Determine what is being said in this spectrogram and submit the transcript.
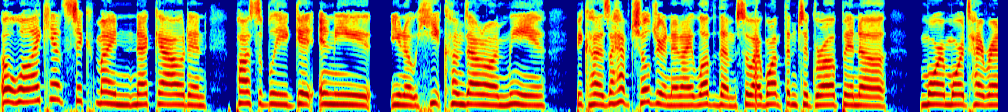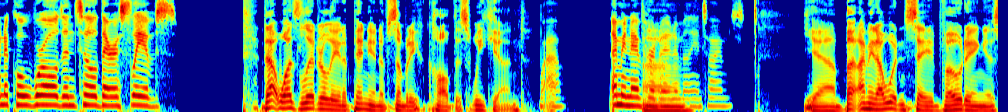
Oh, well, I can't stick my neck out and possibly get any, you know, heat come down on me because I have children and I love them. So I want them to grow up in a more and more tyrannical world until they're slaves. That was literally an opinion of somebody who called this weekend. Wow. I mean, I've heard it a Um, million times. Yeah, but I mean, I wouldn't say voting is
